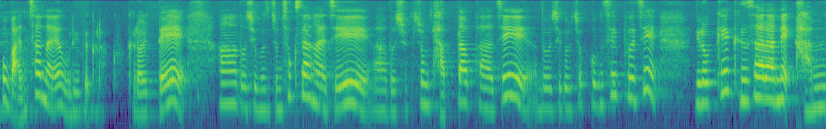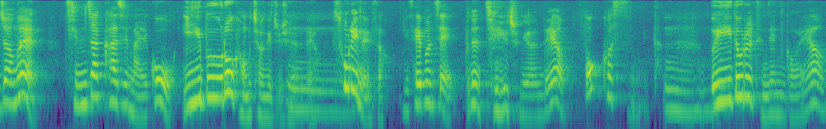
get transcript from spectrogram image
뭐 많잖아요. 우리도 그렇고. 그럴 때, 아, 너 지금 좀 속상하지? 아, 너 지금 좀 답답하지? 너 지금 조금 슬프지? 이렇게 그 사람의 감정을 짐작하지 말고 입으로 경청해 주셔야 돼요. 음. 소리 내서. 세 번째 F는 제일 중요한데요. 포커 포커스입니다. 음. 의도를 듣는 거예요.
